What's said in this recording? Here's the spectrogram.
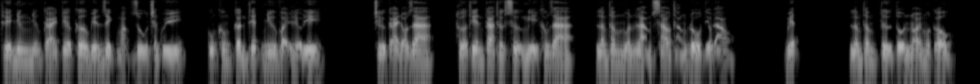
Thế nhưng những cái kia cơ biến dịch mặc dù chân quý, cũng không cần thiết như vậy liệu đi. Trừ cái đó ra, hứa thiên ca thực sự nghĩ không ra, lâm thâm muốn làm sao thắng đồ tiểu đao. Biết. Lâm thâm từ tốn nói một câu,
